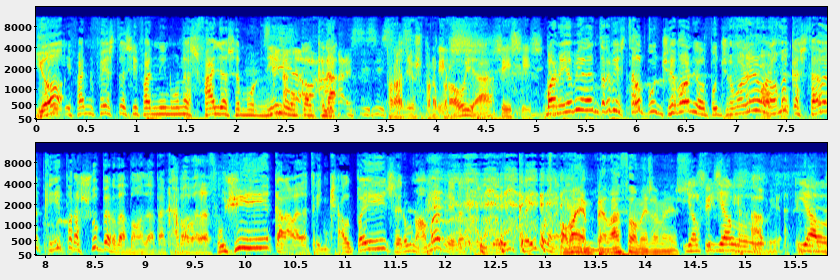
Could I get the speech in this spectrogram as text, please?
Jo- i, fan festes i fan nin unes falles amb un nino. Sí, que el cri... ah, sí, sí, sí. però dius, però prou ja. Sí, sí, sí. Bueno, jo havia d'entrevistar el Puigdemont, i el Puigdemont era un home que estava aquí, però super de moda. Acabava de fugir, acabava de trinxar el país, era un home, era, era increïble. Home, en pelazo, a més a més. I el, i el, Ah, mira. i el,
